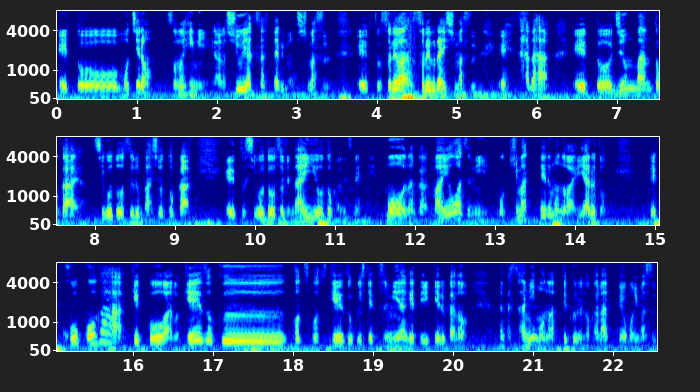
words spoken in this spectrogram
えっと、もちろん、その日に、あの、集約させたりもします。えっと、それは、それぐらいします。え、ただ、えっと、順番とか、仕事をする場所とか、えっと、仕事をする内容とかですね。もうなんか迷わずに、もう決まってるものはやると。で、ここが結構、あの、継続、コツコツ継続して積み上げていけるかの、なんか差にもなってくるのかなって思います。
